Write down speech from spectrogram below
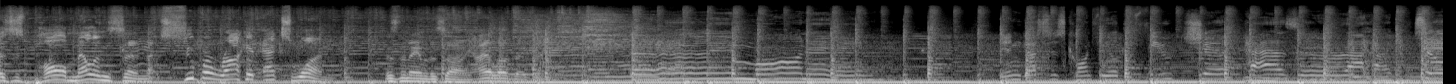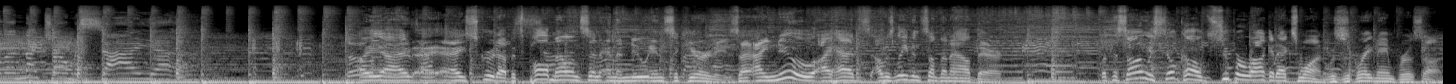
This is Paul Melancon, Super Rocket X1 is the name of the song. I love this. Early morning in Gus's cornfield, the future has arrived. Silver Nitro Messiah. Oh yeah, I, I, I screwed up. It's Paul Melancon and the New Insecurities. I, I knew I had I was leaving something out there, but the song is still called Super Rocket X1, which is a great name for a song.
